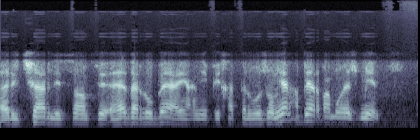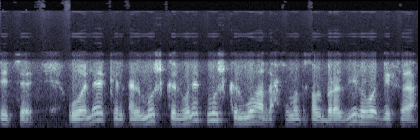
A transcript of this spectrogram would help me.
ريتشارلسون هذا الرباعي يعني في خط الهجوم يلعب بأربع مهاجمين تيتي ولكن المشكل هناك مشكل واضح في منتخب البرازيل هو الدفاع.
